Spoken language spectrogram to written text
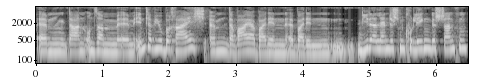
ähm, da in unserem ähm, Interviewbereich. Ähm, da war er bei den äh, bei den niederländischen Kollegen gestanden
